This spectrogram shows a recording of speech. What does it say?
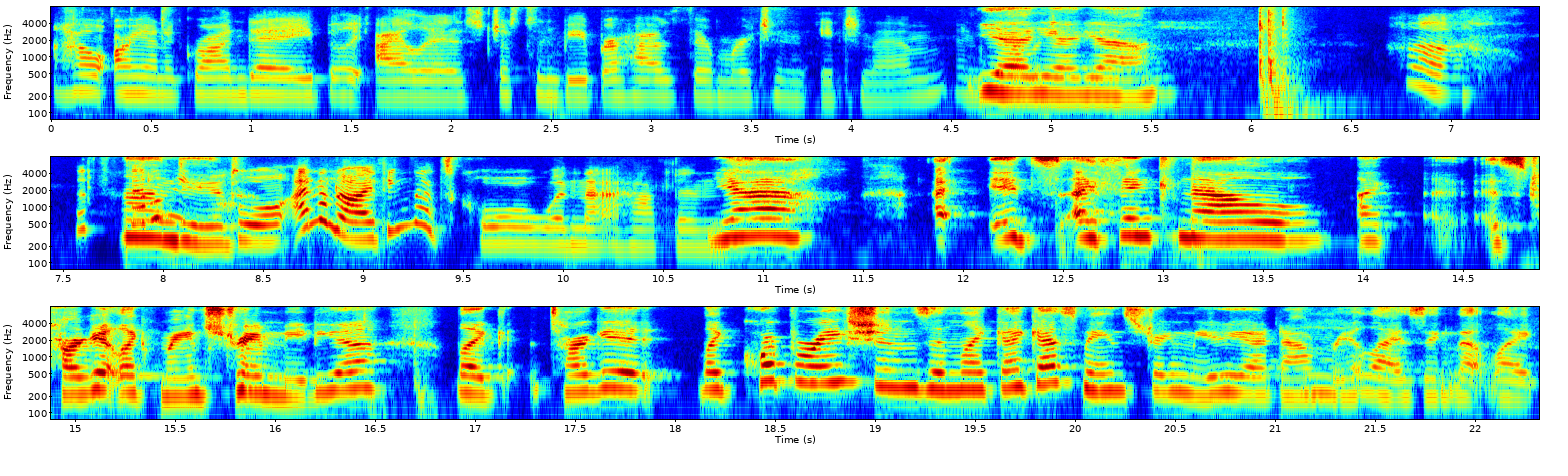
how Ariana Grande, Billie Eilish, Justin Bieber has their merch in H and M. Yeah, yeah, yeah. Huh. That's, cool. I don't know. I think that's cool when that happens. Yeah, it's. I think now, I it's Target like mainstream media, like Target, like corporations, and like I guess mainstream media are now Mm. realizing that like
